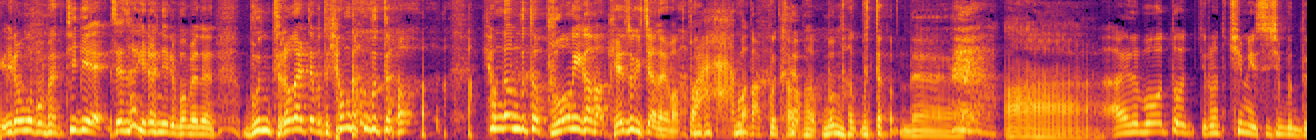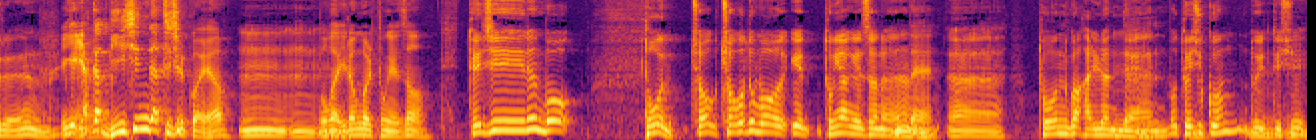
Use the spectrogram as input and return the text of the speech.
이런 거 보면 TV에 세상 이런 일을 보면은 문 들어갈 때부터 현관부터 현관부터 부엉이가 막 계속 있잖아요. 막 빡, 문막 밖부터. 막문 밖부터. 네. 아 아니 뭐또 이런 취미 있으신 분들은 이게 약간 미신 같으실 거예요. 음, 음. 뭐가 이런 걸 통해서 돼지는 뭐 돈. 저, 적어도 뭐, 이게 동양에서는, 네. 에, 돈과 관련된, 뭐, 돼지꿈도 있듯이,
